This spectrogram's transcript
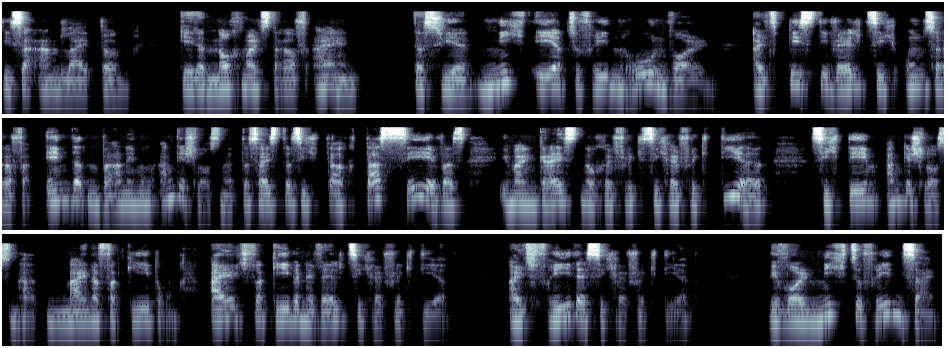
dieser Anleitung geht er nochmals darauf ein, dass wir nicht eher zufrieden ruhen wollen, als bis die Welt sich unserer veränderten Wahrnehmung angeschlossen hat. Das heißt, dass ich auch das sehe, was in meinem Geist noch reflekt, sich reflektiert, sich dem angeschlossen hat, meiner Vergebung, als vergebene Welt sich reflektiert, als Friede sich reflektiert. Wir wollen nicht zufrieden sein,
